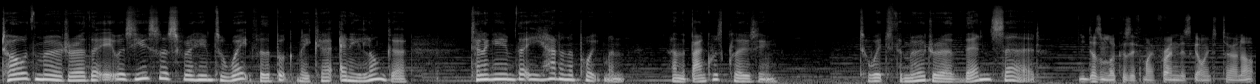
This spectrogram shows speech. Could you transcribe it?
told the murderer that it was useless for him to wait for the bookmaker any longer, telling him that he had an appointment and the bank was closing. To which the murderer then said, It doesn't look as if my friend is going to turn up.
